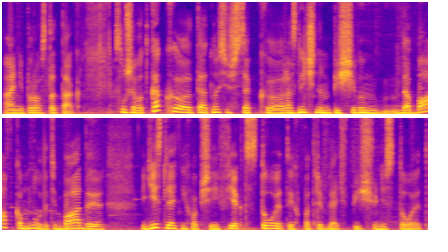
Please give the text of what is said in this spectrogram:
а не просто так. Слушай, вот как э, ты относишься к различным пищевым добавкам, ну, вот эти БАДы, есть ли от них вообще эффект, стоит их потреблять в пищу, не стоит?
